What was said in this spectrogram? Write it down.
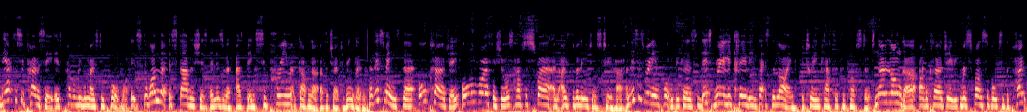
The Act of Supremacy is probably the most important one. It's the one that establishes Elizabeth as being supreme governor of the Church of England. Now, this means that all clergy, all royal officials have to swear an oath of allegiance to her. And this is really important because this really clearly sets the line between Catholic and Protestant. No longer are the clergy responsible to the Pope,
